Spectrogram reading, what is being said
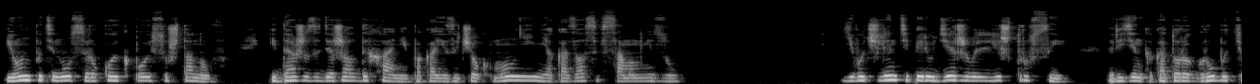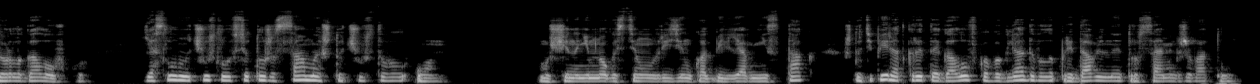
и он потянулся рукой к поясу штанов и даже задержал дыхание, пока язычок молнии не оказался в самом низу. Его член теперь удерживали лишь трусы, резинка которых грубо терла головку. Я словно чувствовал все то же самое, что чувствовал он. Мужчина немного стянул резинку от белья вниз так, что теперь открытая головка выглядывала придавленная трусами к животу.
